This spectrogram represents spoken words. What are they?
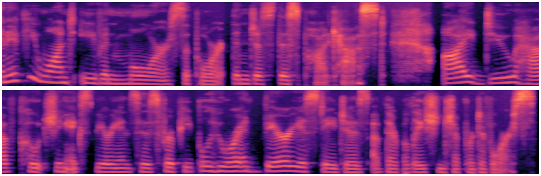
And if you want even more support than just this podcast, I do have coaching experiences for people who are in various stages of their relationship or divorce.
